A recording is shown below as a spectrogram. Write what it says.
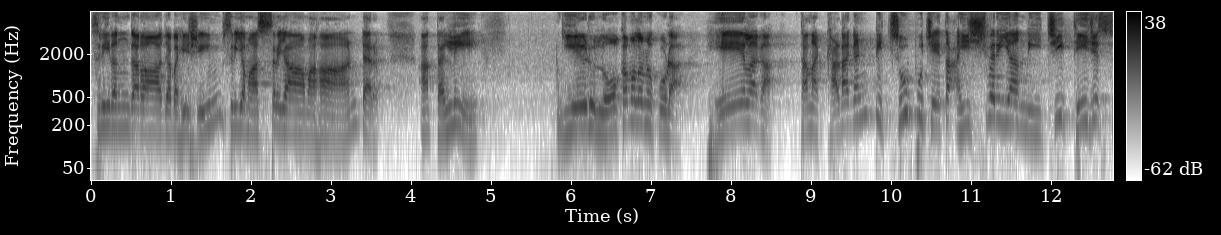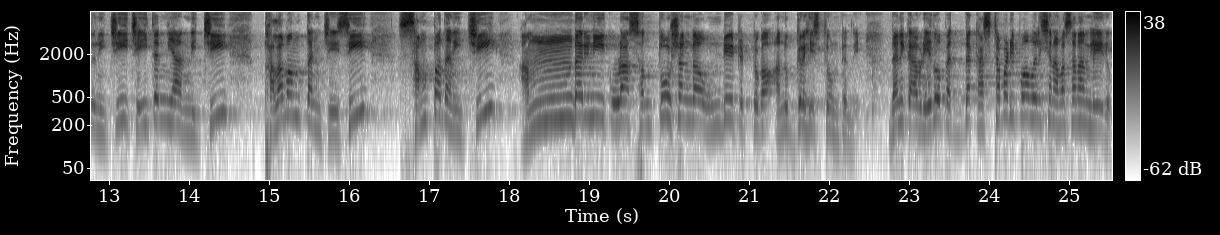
శ్రీరంగరాజ మహిషీం శ్రియమాశ్రయామహ అంటారు. ఆ తల్లి ఏడు లోకములను కూడా హేలగా తన కడగంటి చూపు చేత ఐశ్వర్యాన్ని ఇచ్చి తేజస్సునిచ్చి చైతన్యాన్నిచ్చి ఫలవంతం చేసి సంపదనిచ్చి అందరినీ కూడా సంతోషంగా ఉండేటట్టుగా అనుగ్రహిస్తూ ఉంటుంది. దానికి ఆవిడ ఏదో పెద్ద కష్టపడిపోవలసిన అవసరం లేదు.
